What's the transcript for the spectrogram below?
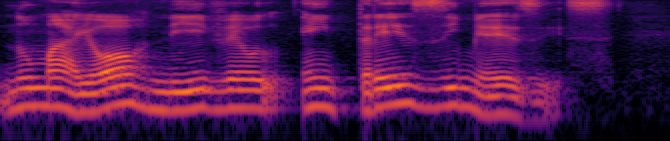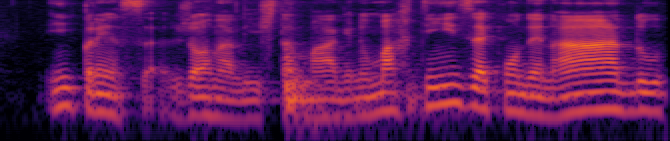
no maior nível em 13 meses. Imprensa, jornalista Magno Martins é condenado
